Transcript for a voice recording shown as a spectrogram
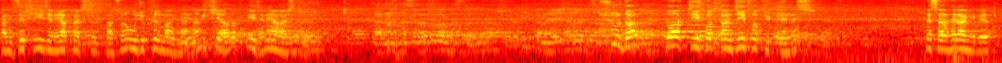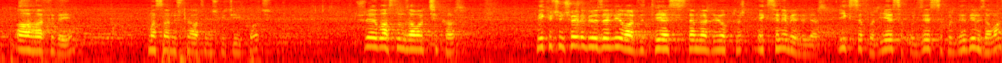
Hani zeti iyicene yaklaştırdıktan sonra ucu kırmayın diye ikiye alıp iyicene yanaştırıyorum. Şuradan doğal G-koddan G-kod yüklenir. Mesela herhangi bir A harfi değil. Masanın üstüne atılmış bir G-kod. Şuraya bastığım zaman çıkar. Mac 3'ün şöyle bir özelliği vardır, diğer sistemlerde yoktur. Ekseni belirler. X0, Y0, Z0 dediğim zaman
